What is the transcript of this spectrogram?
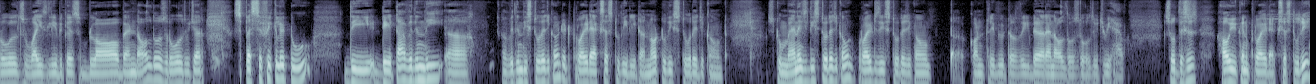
roles wisely because blob and all those roles which are specifically to the data within the uh, within the storage account it provide access to the data not to the storage account. So to manage the storage account provides the storage account uh, contributor reader and all those roles which we have so this is how you can provide access to the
